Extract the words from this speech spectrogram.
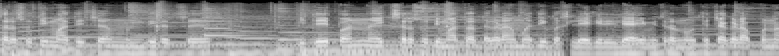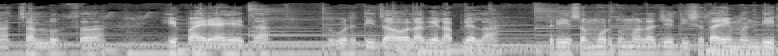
सरस्वती मातेच्या मंदिराचं इथे पण एक सरस्वती माता दगडामध्ये बसली गेलेली आहे मित्रांनो. त्याच्याकडे आपण आज चाललो होता. हे पायऱ्या आहेत. आता वरती जावं लागेल आपल्याला. तर हे समोर तुम्हाला जे दिसत आहे मंदिर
